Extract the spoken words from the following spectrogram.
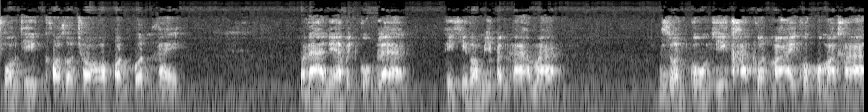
ช่วงที่คอสชก็ผ่อนปลนให้เพราะนั้นอันนี้เป็นกลุ่มแรกที่คิดว่ามีปัญหามาก ส่วนกลุ่มที่ขัดกฎหมายควบคุมอาคาร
